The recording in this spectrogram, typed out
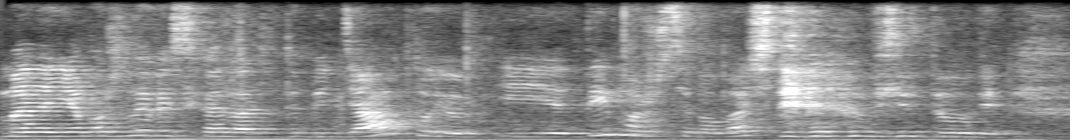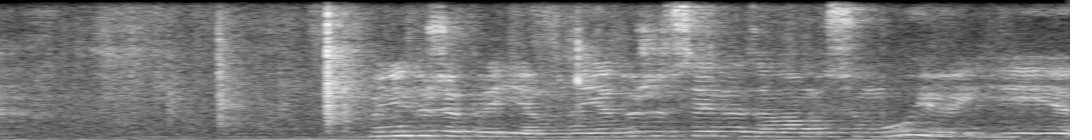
в мене є можливість сказати тобі дякую, і ти можеш це побачити в Ютубі. Мені дуже приємно. Я дуже сильно за вами сумую і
